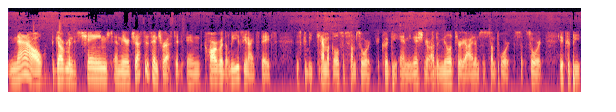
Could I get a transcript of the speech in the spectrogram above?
now the government has changed, and they're just as interested in cargo that leaves the United States. This could be chemicals of some sort. It could be ammunition or other military items of some port, sort. It could be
